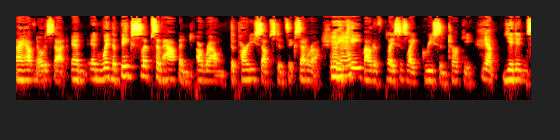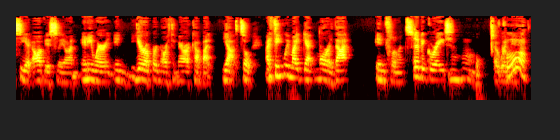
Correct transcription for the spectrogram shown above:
I have noticed that. And, and when the big slips have happened around the party substance, et cetera, they came out of places like Greece and Turkey. Yeah. You didn't see it obviously on anywhere in, Europe or North America, but yeah. So I think we might get more of that influence. That'd be great. Mhm. It would be. Cool.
